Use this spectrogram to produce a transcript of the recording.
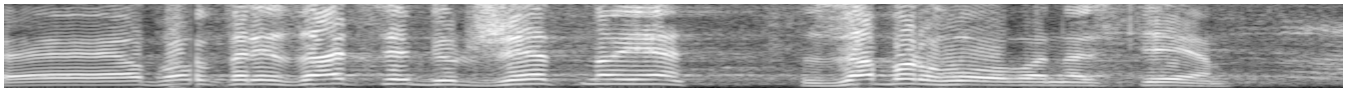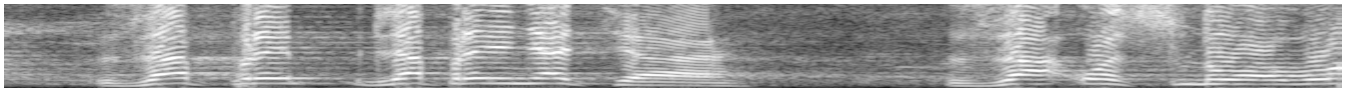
Е, об авторизації бюджетної заборгованості за при... для прийняття за основу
